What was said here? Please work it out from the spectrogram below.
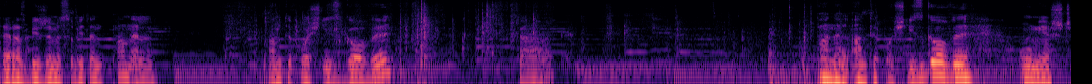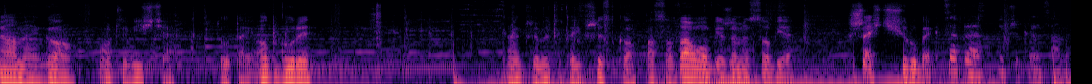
Teraz bierzemy sobie ten panel antypoślizgowy. Tak. Panel antypoślizgowy. Umieszczamy go oczywiście tutaj od góry. Tak, żeby tutaj wszystko pasowało. Bierzemy sobie 6 śrubek CP i przykręcamy.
